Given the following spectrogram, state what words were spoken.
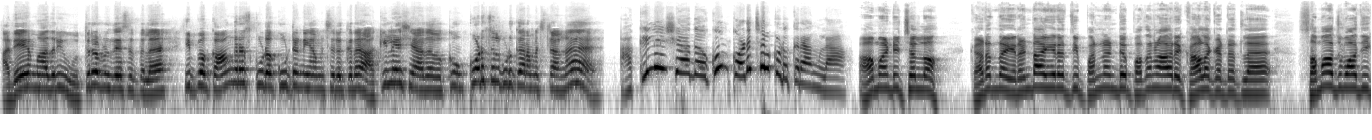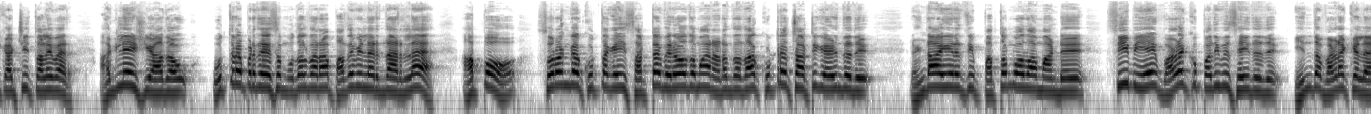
அதே மாதிரி உத்தரப்பிரதேசத்துல இப்ப காங்கிரஸ் கூட கூட்டணி அமைச்சிருக்கிற அகிலேஷ் யாதவுக்கும் குடைச்சல் கொடுக்க ஆரம்பிச்சிட்டாங்க. அகிலேஷ் யாதவுக்கும் குடைச்சல் கொடுக்கறாங்களா? ஆமாண்டி செல்லம். கடந்த இரண்டாயிரத்தி பன்னெண்டு பதினாறு காலகட்டத்தில் சமாஜ்வாதி கட்சி தலைவர் அகிலேஷ் யாதவ் உத்தரப்பிரதேச முதல்வரா பதவியில் இருந்தார்ல. அப்போ சுரங்க குத்தகை சட்டவிரோதமாக நடந்ததா குற்றச்சாட்டு எழுந்தது. ரெண்டாயிரத்தி பத்தொம்போதாம் ஆண்டு சிபிஐ வழக்கு பதிவு செய்தது. இந்த வழக்கில்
